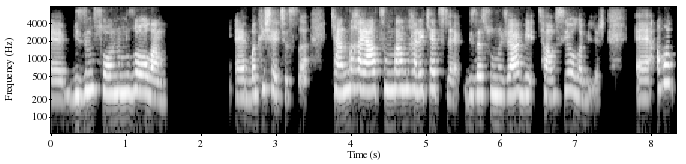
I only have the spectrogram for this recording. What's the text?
eee, bizim sorunumuza olan, eee, bakış açısı kendi hayatından hareketle bize sunacağı bir tavsiye olabilir. Eee, ama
